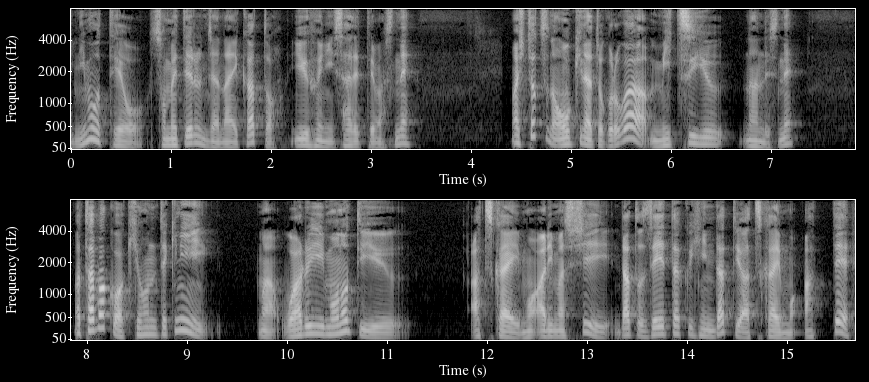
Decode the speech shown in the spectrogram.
にも手を染めてるんじゃないかというふうにされてますね。まあ、一つの大きなところが密輸なんですね。まあ、タバコは基本的に、まあ、悪いものっていう扱いもありますし、だと贅沢品だっていう扱いもあって、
